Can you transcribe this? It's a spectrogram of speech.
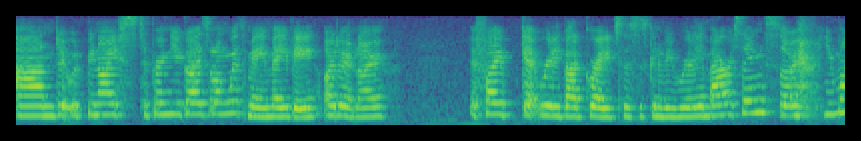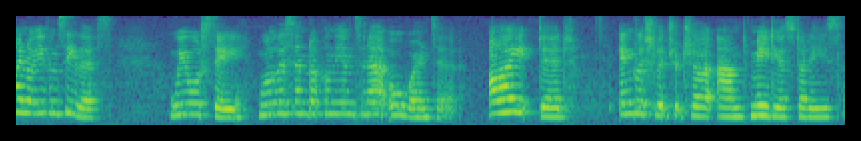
and it would be nice to bring you guys along with me, maybe. I don't know. If I get really bad grades, this is going to be really embarrassing, so you might not even see this. We will see. Will this end up on the internet or won't it? I did English Literature and Media Studies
